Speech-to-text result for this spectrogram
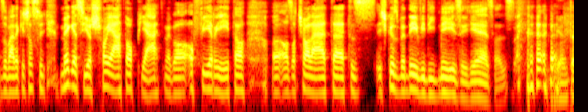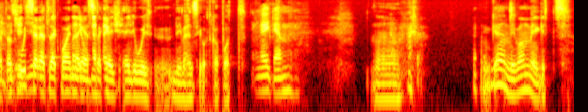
zabálnak, és az, hogy megeszi a saját apját, meg a, a férjét, a, a, az a család, tehát ez, és közben David így néz, hogy ez az. Igen, tehát az úgy szeretlek, majd megeszlek egy, egy új dimenziót kapott. Igen. Uh, igen, mi van még itt?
